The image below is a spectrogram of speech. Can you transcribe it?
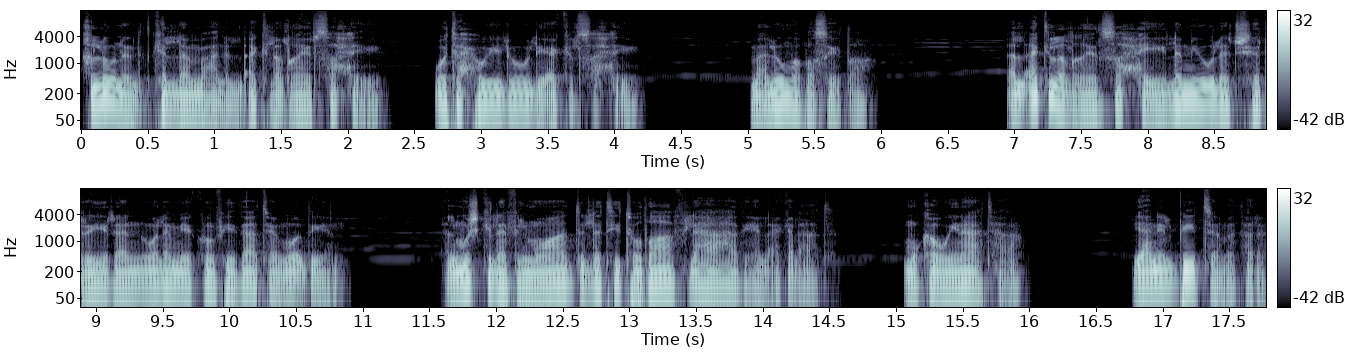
خلونا نتكلم عن الأكل الغير صحي وتحويله لأكل صحي. معلومة بسيطة. الأكل الغير صحي لم يولد شريرا ولم يكن في ذاته مؤذيا. المشكلة في المواد التي تضاف لها هذه الأكلات مكوناتها. يعني البيتزا مثلا.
